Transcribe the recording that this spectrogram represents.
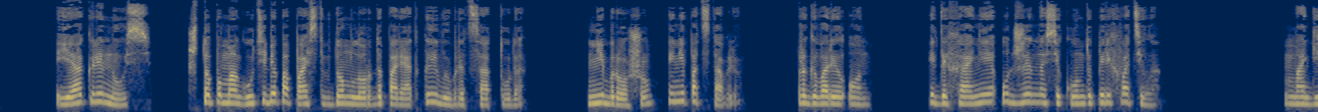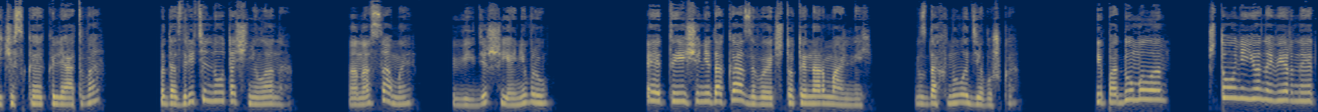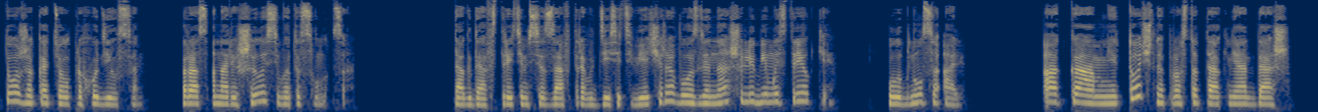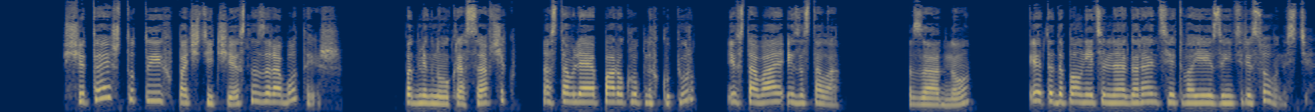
Я клянусь, что помогу тебе попасть в дом лорда порядка и выбраться оттуда. Не брошу и не подставлю», — проговорил он, и дыхание у Джин на секунду перехватило. «Магическая клятва?» — подозрительно уточнила она. «Она самая. Видишь, я не вру». «Это еще не доказывает, что ты нормальный», — вздохнула девушка. И подумала, что у нее, наверное, тоже котел прохудился, раз она решилась в это сунуться. Тогда встретимся завтра в десять вечера возле нашей любимой стрелки. Улыбнулся Аль. А камни точно просто так не отдашь? Считай, что ты их почти честно заработаешь. Подмигнул красавчик, оставляя пару крупных купюр и вставая из-за стола. Заодно это дополнительная гарантия твоей заинтересованности.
